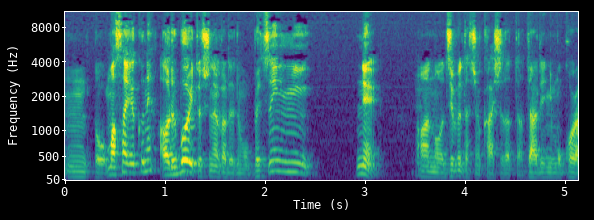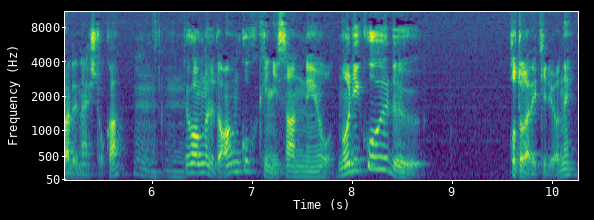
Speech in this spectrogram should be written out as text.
うん。うんとまあ最悪ねアルバイトしながらでも別にねあの自分たちの会社だったら誰にも来られないしとか。うんって考えると暗黒期23年を乗り越えることができるよね。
